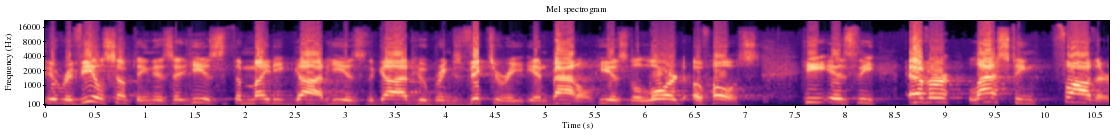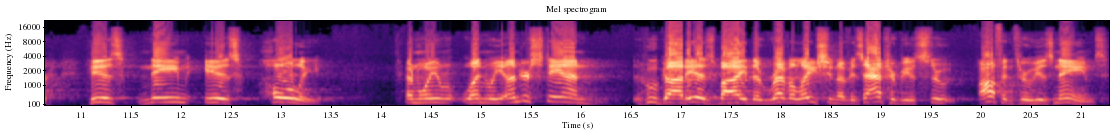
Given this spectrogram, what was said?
it reveals something is that he is the mighty God. He is the God who brings victory in battle. He is the Lord of hosts. He is the everlasting Father. His name is holy. And when we understand who God is by the revelation of his attributes through often through his names,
